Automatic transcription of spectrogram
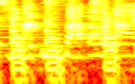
Sa ta the da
